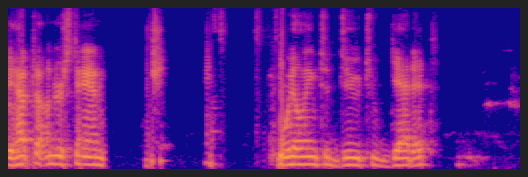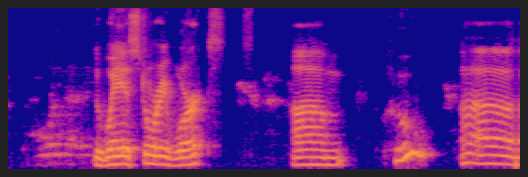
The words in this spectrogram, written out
We have to understand willing to do to get it. The way a story works. Um, who? Uh,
